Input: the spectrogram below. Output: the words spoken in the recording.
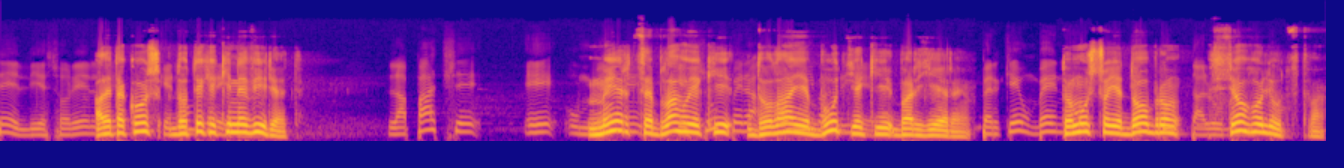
e але також до тих, які не вірять. Мир це благо, яке долає будь-які бар'єри, тому що є добром всього людства.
